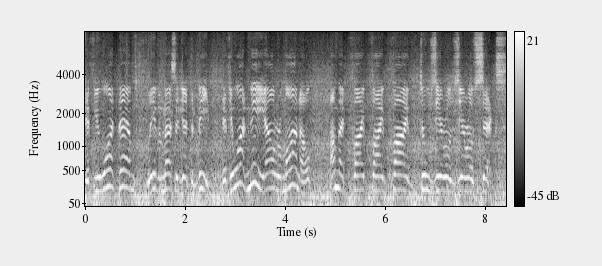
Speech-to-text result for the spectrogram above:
If you want them, leave a message at the beep. If you want me, Al Romano, I'm at 555-2006.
